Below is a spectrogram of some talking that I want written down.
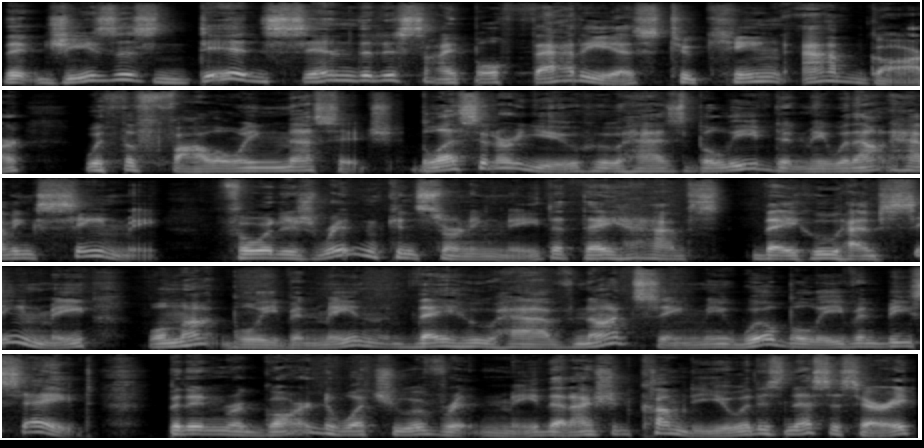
that Jesus did send the disciple Thaddeus to King Abgar with the following message. Blessed are you who has believed in me without having seen me. For it is written concerning me that they have, they who have seen me will not believe in me, and they who have not seen me will believe and be saved. But in regard to what you have written me, that I should come to you, it is necessary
